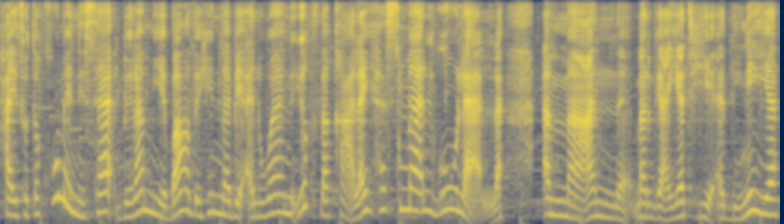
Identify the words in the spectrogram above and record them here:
حيث تقوم النساء برمي بعضهن بألوان يطلق عليها اسم الجولال. أما عن مرجعيته الدينية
